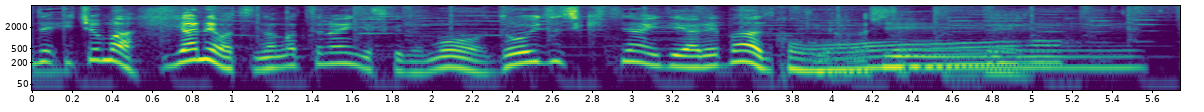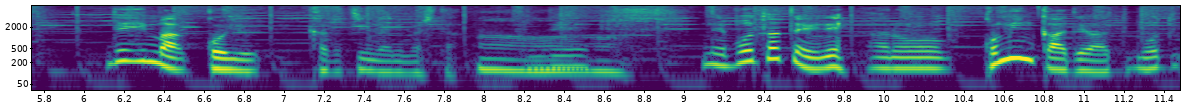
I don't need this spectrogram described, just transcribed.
で一応、まあ、屋根はつながってないんですけども同一敷地内でやればっていう話でほで今こういう形になりました。あーね、冒頭あったようにねあの古民家ではもと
